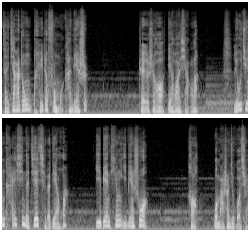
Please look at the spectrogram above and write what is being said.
在家中陪着父母看电视。这个时候电话响了，刘军开心地接起了电话，一边听一边说：“好，我马上就过去。”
